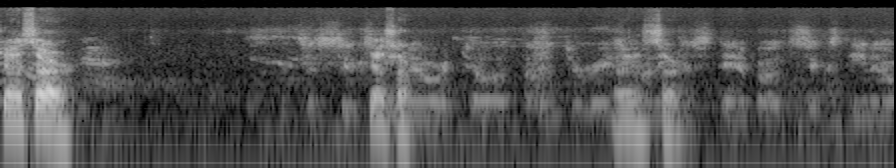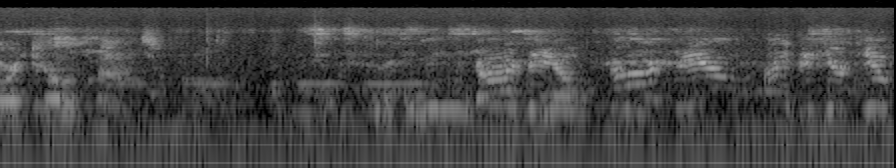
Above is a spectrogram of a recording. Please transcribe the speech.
Yes, sir. It's a 16 Yes, sir. hour telethon to raise Yes, money sir. to stamp out 16 hour telethons. Garfield! Garfield! I think you're cute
